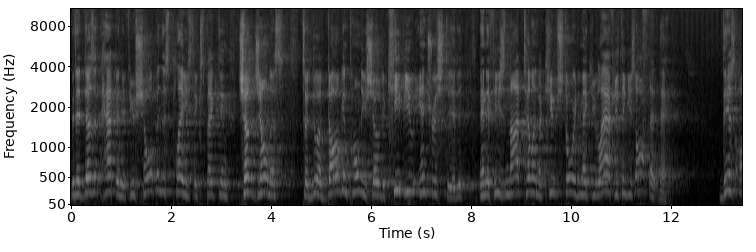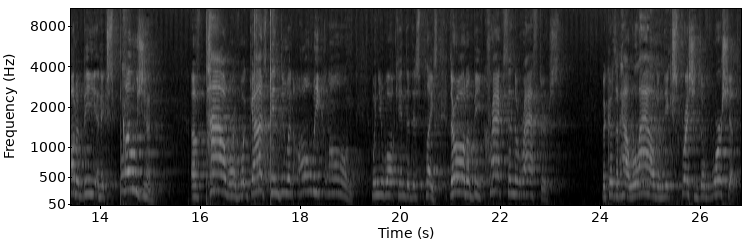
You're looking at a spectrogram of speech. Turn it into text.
But it doesn't happen if you show up in this place expecting Chuck Jonas to do a dog and pony show to keep you interested. And if he's not telling a cute story to make you laugh, you think he's off that day. This ought to be an explosion of power of what God's been doing all week long when you walk into this place. There ought to be cracks in the rafters because of how loud and the expressions of worship.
